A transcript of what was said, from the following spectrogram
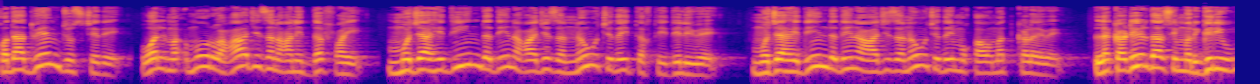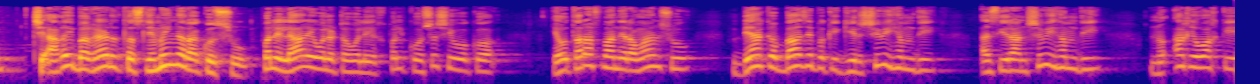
خو دا دویم جز چې دی والمأمور عاجزا عن الدفع مجاهدین د دې نه عاجز نه وو چې دی تښتیدلي وی مجاهدین د دې نه عاجز نه وو چې دی مقاومت کړی وی. لکه ډیر داسې مرګري وو چې هغوی بغیر د تسلیمۍ نه راکوز شو خپلې لارې یې ولټولې خپل کوشش یې وکړ یو طرف باندې روان شو بیا که بعضې په کې ګیر شوي هم دي اسیران شوي هم دي نو هغه وخت کې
